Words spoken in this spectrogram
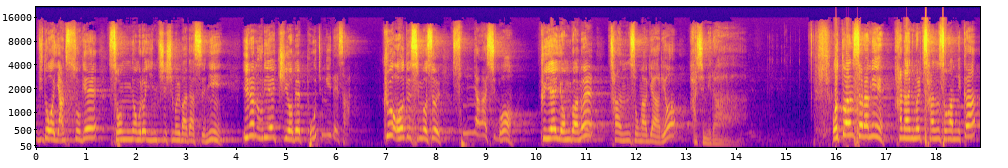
믿어 약속의 성령으로 인치심을 받았으니 이는 우리의 기업의 보증이 되사 그 얻으신 것을 속량하시고 그의 영광을 찬송하게 하려 하심이라. 어떠한 사람이 하나님을 찬송합니까?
